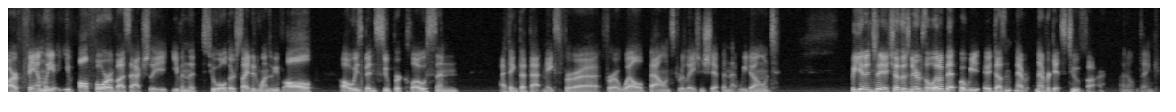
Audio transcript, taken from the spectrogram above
our family all four of us actually even the two older sighted ones we've all always been super close, and I think that that makes for a for a well balanced relationship, and that we don't we get into each other's nerves a little bit, but we it doesn't never never gets too far. I don't think.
